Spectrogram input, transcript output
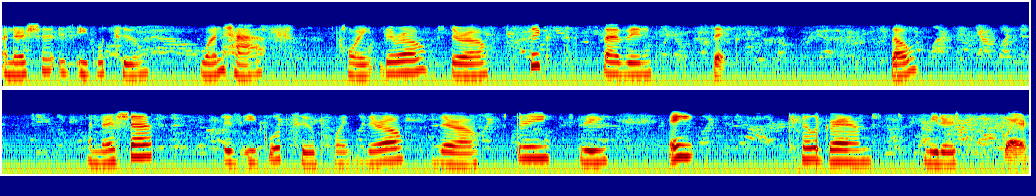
inertia is equal to 1 half 0.00676. So inertia is equal to 0.00338 kilograms meters squared.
